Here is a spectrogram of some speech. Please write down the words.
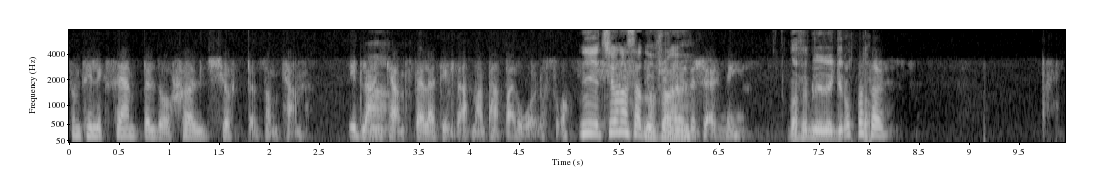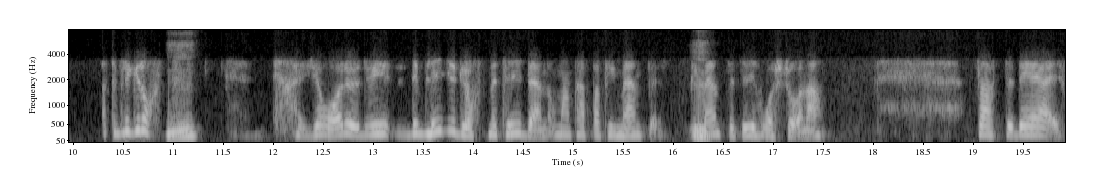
som till exempel då sköldkörteln som kan ibland Ah. kan ställa till det att man tappar hår och så. NyhetsJonas hade någon fråga. undersökning. Varför blir det grått då? Att det blir grått? Mm. Ja du, det, blir ju grått med tiden om man tappar pigmentet, pigmentet i hårstråna. Så att det är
